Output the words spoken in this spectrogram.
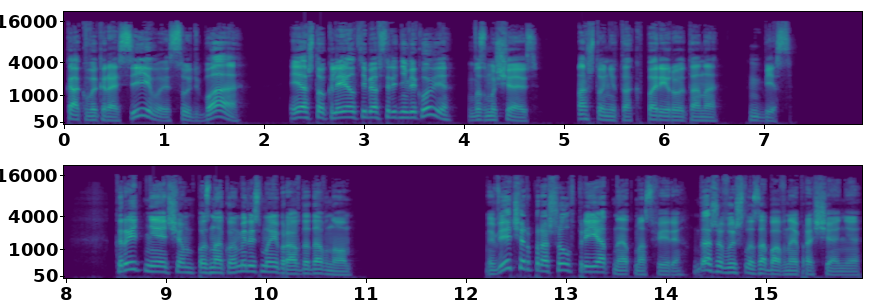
Как вы красивы, судьба, «Я что, клеил тебя в средневековье?» Возмущаюсь. «А что не так?» – парирует она. Без. Крыть нечем, познакомились мы и правда давно. Вечер прошел в приятной атмосфере, даже вышло забавное прощание.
